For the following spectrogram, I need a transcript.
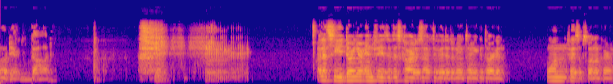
Oh dear God. Let's see, during your end phase, if this card is activated at any time you can target one face up spell okay.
